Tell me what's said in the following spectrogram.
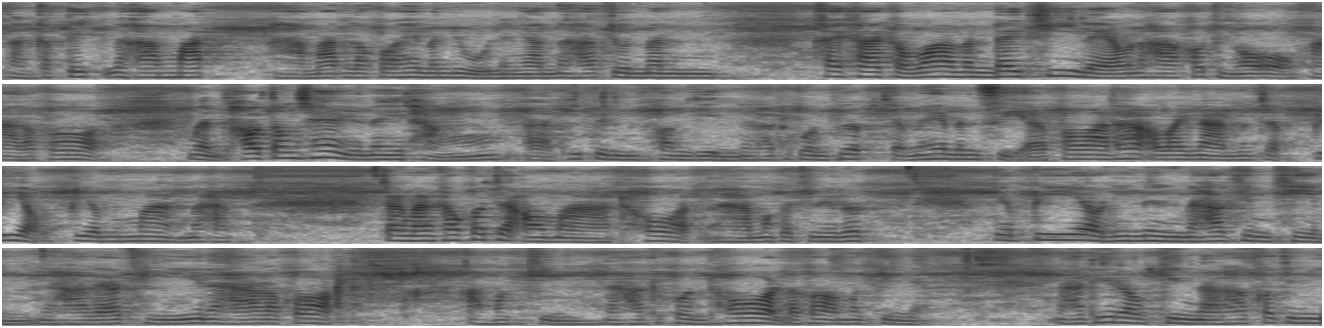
หนังกระติกนะคะ มัดอ่ามัดแล้วก็ให้มันอยู่อย่างนั้นนะคะ จนมันคล้ายๆกับว่ามันได้ที่แล้วนะคะเขาถึงเอาออกมาแล้วก็เหมือนเขาต้องแช่อยู่ในถังที่เป็นความเย็นนะคะ ทุกคนเพื่อจะไม่ให้มันเสีย เพราะว่าถ้าเอาไว้นานมันจะเปรี้ยวเปรี้ยวมากๆนะคะ จากนั้นเขาก็จะเอามาทอดนะคะ มันก็จะมีรสเปรี้ยวๆนิดนึงนะคะเค็มๆนะคะ แล้วทีนี้นะคะเราก็เอามากินนะคะ ทุกคนทอดแล้วก็เอามากินเนี่ยนะคะที่เรากินนะคะก็จะมี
